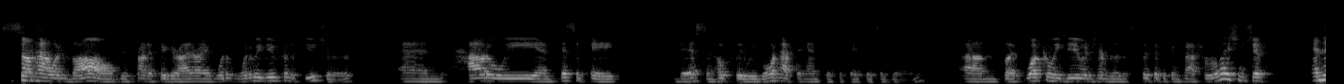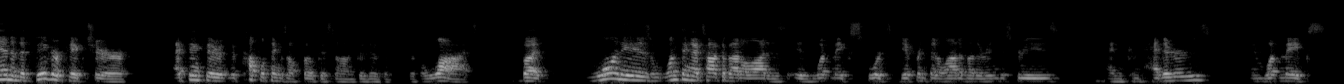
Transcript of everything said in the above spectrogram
somehow involved is trying to figure out, all right, what, what do we do for the future? And how do we anticipate this? And hopefully we won't have to anticipate this again. Um, but what can we do in terms of the specific contractual relationships? And then in the bigger picture i think there are a couple things i'll focus on because there's a, there's a lot. But one is one thing i talk about a lot is, is what makes sports different than a lot of other industries and competitors and what makes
